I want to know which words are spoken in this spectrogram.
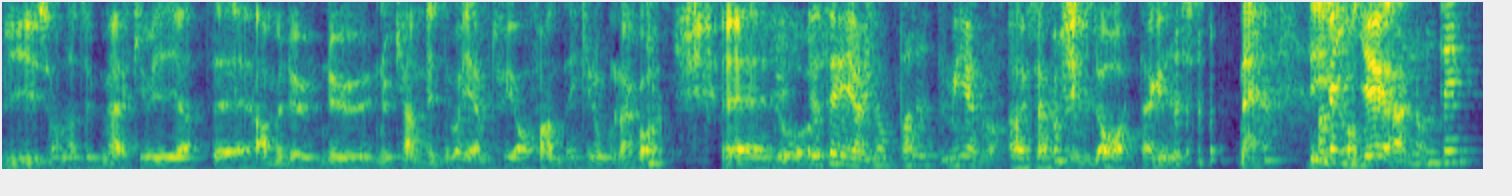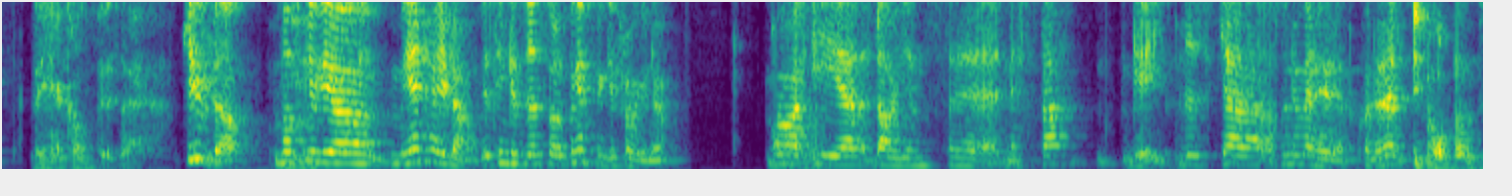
vi är ju sådana typ, märker vi att eh, ja men du, nu, nu kan det inte vara jämnt för jag har fan inte en krona kvar. Eh, då, Då säger jag jobba lite mer då. ja exakt, lata gris. Nej, det är Ja, inga men konstigheter. gör någonting. Det är inga konstigheter. Kul då. Vad Mm. ska vi göra mer här idag? Jag tänker att vi har svarat på ganska mycket frågor nu. Vad är dagens eh, nästa grej? Vi ska, alltså nu menar jag rent generellt. I podden?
